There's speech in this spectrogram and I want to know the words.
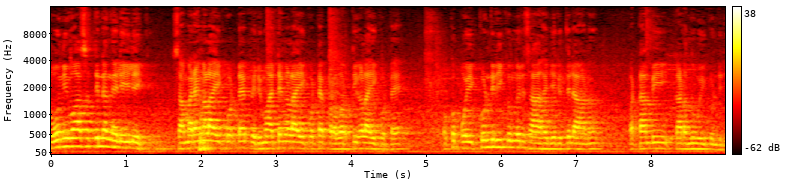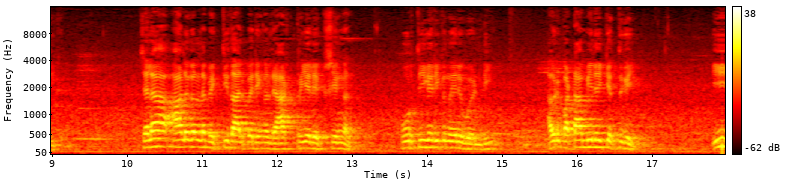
തോന്നിവാസത്തിന്റെ നിലയിലേക്ക് സമരങ്ങളായിക്കോട്ടെ പെരുമാറ്റങ്ങളായിക്കോട്ടെ പ്രവർത്തികളായിക്കോട്ടെ ഒക്കെ പോയിക്കൊണ്ടിരിക്കുന്ന ഒരു സാഹചര്യത്തിലാണ് പട്ടാമ്പി കടന്നുപോയിക്കൊണ്ടിരിക്കുന്നത്. ചില ആളുകളുടെ വ്യക്തി താല്പര്യങ്ങൾ രാഷ്ട്രീയ ലക്ഷ്യങ്ങൾ പൂർത്തീകരിക്കുന്നതിന് വേണ്ടി അവർ പട്ടാമ്പിയിലേക്ക് എത്തുകയും ഈ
